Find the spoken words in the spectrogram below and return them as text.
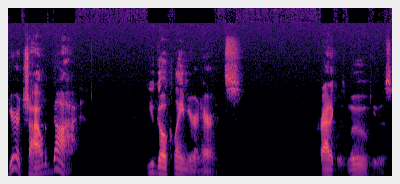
You're a child of God. You go claim your inheritance. Craddock was moved. He was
